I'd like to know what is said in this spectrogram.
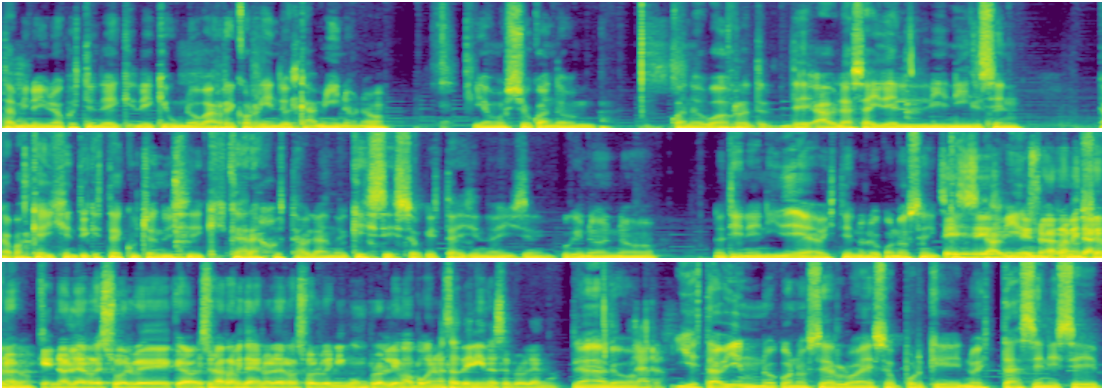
también hay una cuestión de, que- uno va recorriendo el camino, ¿no? Digamos, yo cuando, cuando vos hablas ahí del Lee Nielsen, capaz que hay gente que está escuchando y dice, ¿de qué carajo está hablando? ¿Qué es eso que está diciendo ahí? Porque no, no, no tienen idea, ¿viste? No lo conocen. Sí, que sí, sí. está bien es una no herramienta que no, que no le resuelve. Claro, es una herramienta que no le resuelve ningún problema porque no está teniendo ese problema. Claro. Claro. Y está bien no conocerlo a eso, porque no estás en ese,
